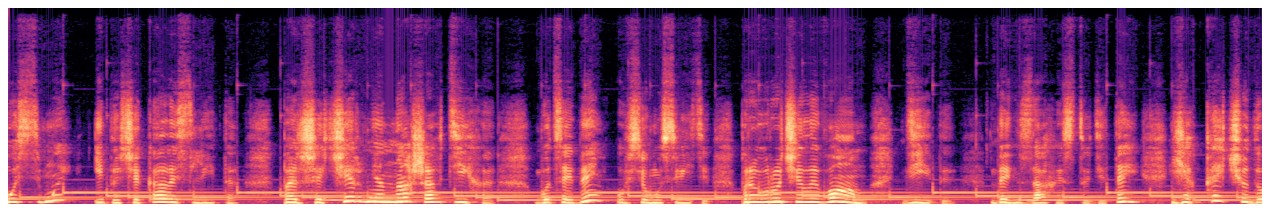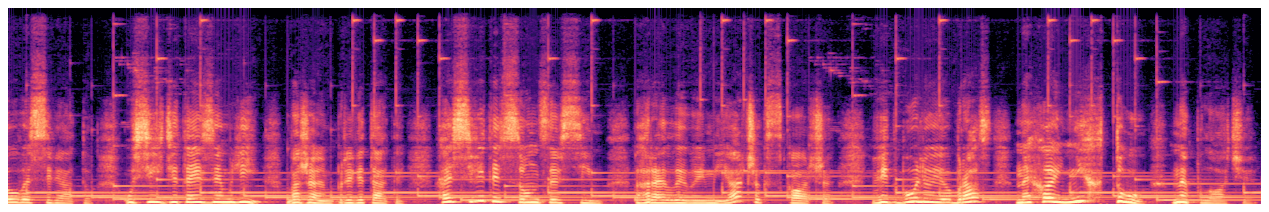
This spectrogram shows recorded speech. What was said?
Ось ми і дочекались літа. Перше червня наша втіха, бо цей день у всьому світі приурочили вам, діти. День захисту дітей, яке чудове свято. Усіх дітей землі бажаємо привітати. Хай світить сонце всім, грайливий м'ячик скаче, від болю й образ нехай ніхто не плаче.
